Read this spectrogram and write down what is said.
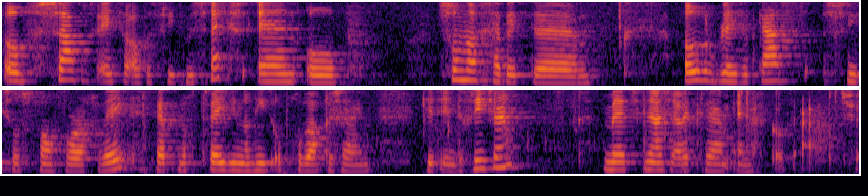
Op zaterdag eten we altijd friet met snacks. En op zondag heb ik de overgebleven kaasschnitzels van vorige week. Ik heb nog twee die nog niet opgebakken zijn. Zitten in de vriezer. Met spinazie à la crème en een gekookt aardappeltje.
